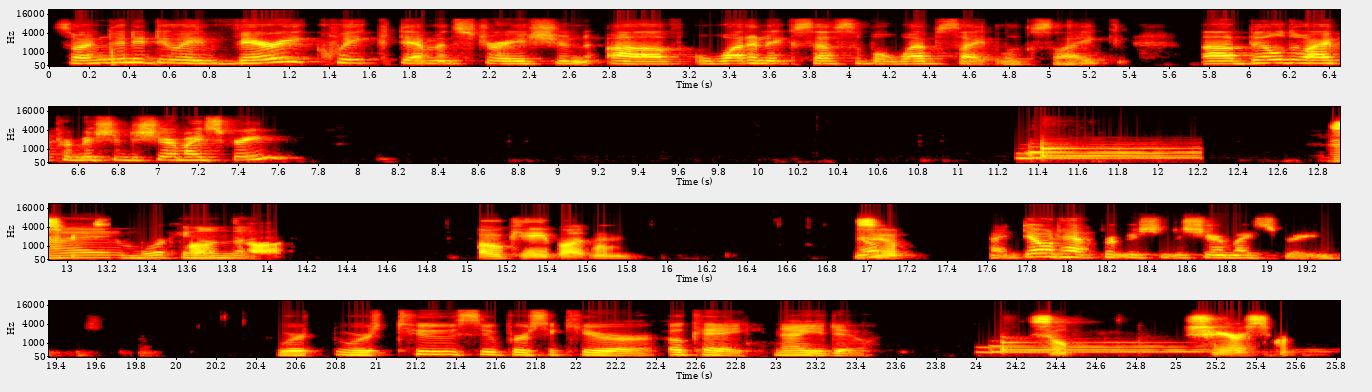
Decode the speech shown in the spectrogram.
So I'm going to do a very quick demonstration of what an accessible website looks like. Uh, Bill, do I have permission to share my screen? I am working on that. OK button. Nope. I don't have permission to share my screen. We're, we're too super secure. Okay, now you do. so share screen.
